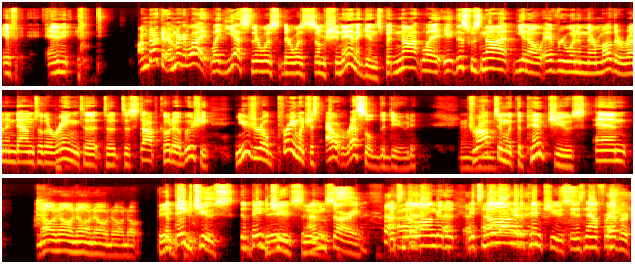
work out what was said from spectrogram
If and I'm not gonna I'm not gonna lie. Like yes, there was there was some shenanigans, but not like it, this was not you know everyone and their mother running down to the ring to to to stop Kota Ibushi. Yujiro pretty much just out wrestled the dude, mm-hmm. dropped him with the pimp juice, and No, no, no, no, no, no. the big juice. the big, Big juice. I'm sorry, it's no longer the it's no longer the pimp juice. It is now forever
